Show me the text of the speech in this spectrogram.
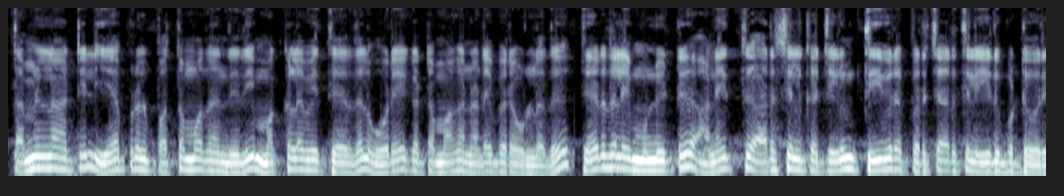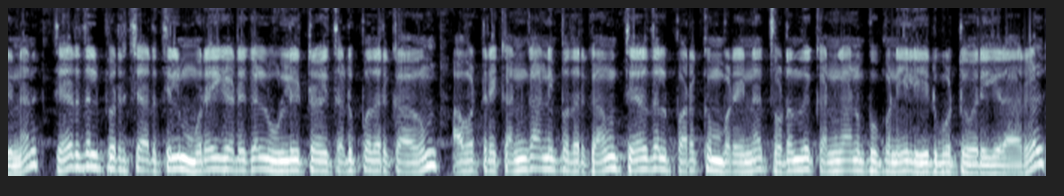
தமிழ்நாட்டில் ஏப்ரல் பத்தொன்பதாம் தேதி மக்களவைத் தேர்தல் ஒரே கட்டமாக நடைபெற உள்ளது. தேர்தலை முன்னிட்டு அனைத்து அரசியல் கட்சிகளும் தீவிர பிரச்சாரத்தில் ஈடுபட்டு வருகின்றனர். தேர்தல் பிரச்சாரத்தில் முறைகேடுகள் உள்ளிட்டவை தடுப்பதற்காகவும் அவற்றை கண்காணிப்பதற்காகவும் தேர்தல் பறக்கும் படையினர் தொடர்ந்து கண்காணிப்பு பணியில் ஈடுபட்டு வருகிறார்கள்.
